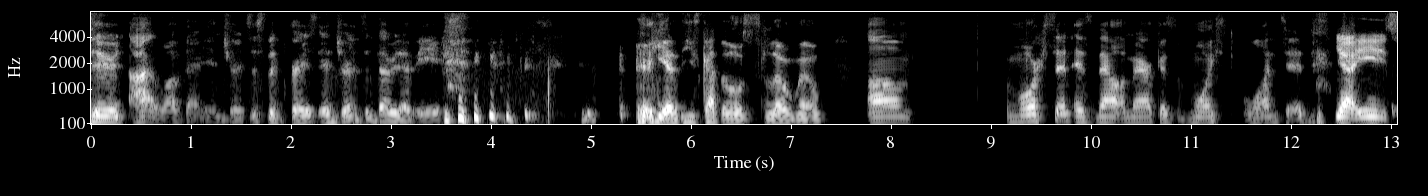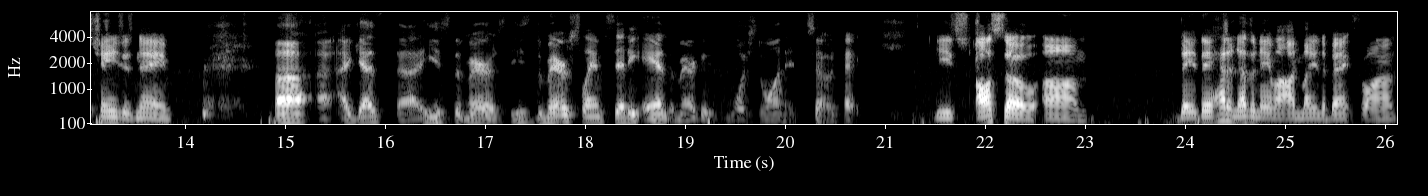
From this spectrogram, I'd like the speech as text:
Dude, I love that entrance. It's the greatest entrance in WWE. has, he's got the little slow mo. Um, Morrison is now America's Moist Wanted. Yeah, he's changed his name. Uh, I- guess uh, he's the mayor. He's the mayor of Slam City and America's Moist Wanted. So hey, He's also um, they they had another name on Money in the Bank for him,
